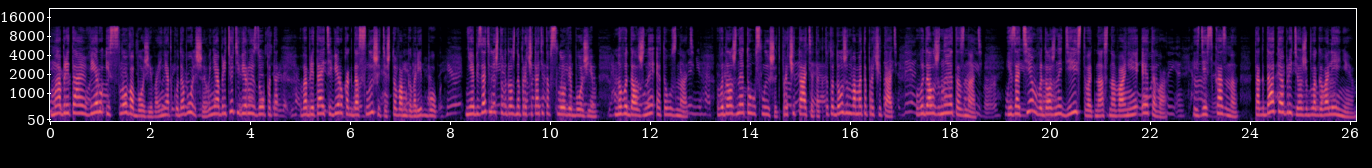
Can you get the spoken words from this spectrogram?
Мы обретаем веру из Слова Божьего, и ниоткуда больше. Вы не обретете веру из опыта. Вы обретаете веру, когда слышите, что вам говорит Бог. Не обязательно, что вы должны прочитать это в Слове Божьем, но вы должны это узнать. Вы должны это услышать, прочитать это. Кто-то должен вам это прочитать. Вы должны это знать. И затем вы должны действовать на основании этого. И здесь сказано, тогда ты обретешь благоволение.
